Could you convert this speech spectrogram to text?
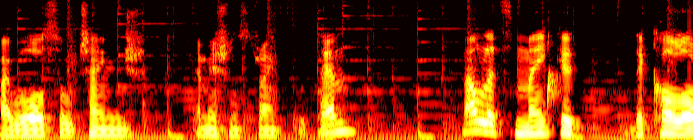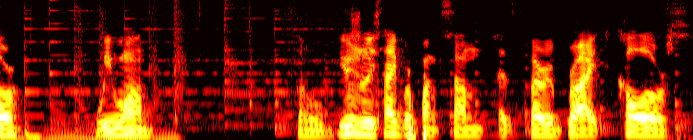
I will also change emission strength to 10. Now let's make it the color we want. So usually Cyberpunk Sun has very bright colors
